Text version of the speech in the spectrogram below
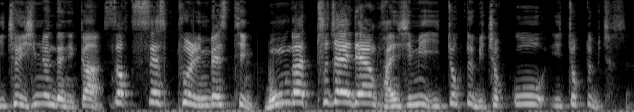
2020년 되니까 successful investing 뭔가 투자에 대한 관심이 이쪽도 미쳤고 이쪽도 미쳤어요.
